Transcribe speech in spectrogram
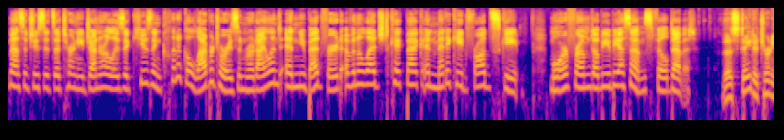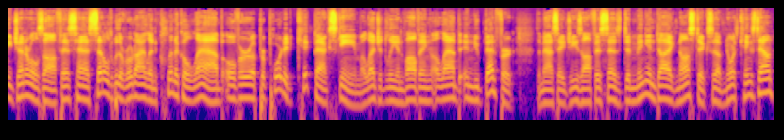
Massachusetts Attorney General is accusing clinical laboratories in Rhode Island and New Bedford of an alleged kickback and Medicaid fraud scheme. More from WBSM's Phil Devitt. The state attorney general's office has settled with a Rhode Island clinical lab over a purported kickback scheme allegedly involving a lab in New Bedford. The Mass AG's office says Dominion Diagnostics of North Kingstown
